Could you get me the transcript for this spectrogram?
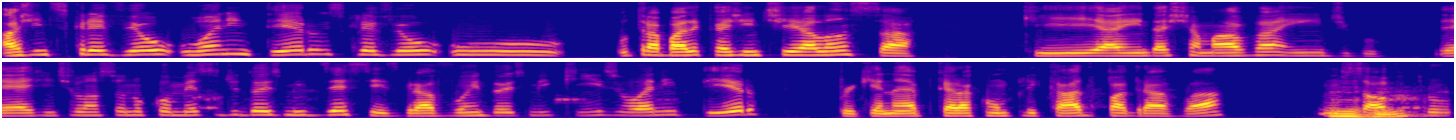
a gente escreveu o ano inteiro, escreveu o, o trabalho que a gente ia lançar. que ainda chamava Índigo. É, a gente lançou no começo de 2016, gravou em 2015 o ano inteiro, porque na época era complicado para gravar. Um Uhum. salve pro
